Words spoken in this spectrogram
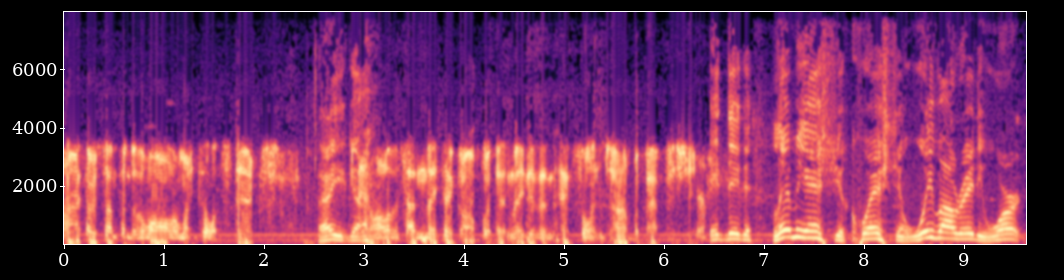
I throw something to the wall and wait till it sticks. There you And go. all of a sudden they take off with it, and they did an excellent job with that this year. It did. Let me ask you a question. We've already worked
